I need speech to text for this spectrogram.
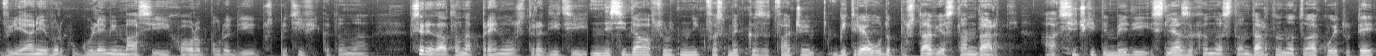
влияние върху големи маси хора поради спецификата на средата на пренос, традиции. Не си дава абсолютно никаква сметка за това, че би трябвало да поставя стандарти. А всичките медии слязаха на стандарта на това, което те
